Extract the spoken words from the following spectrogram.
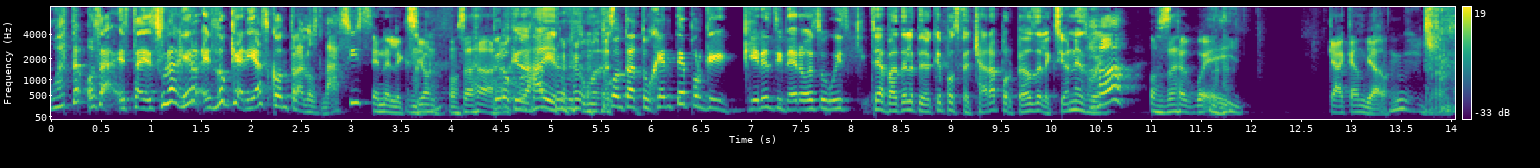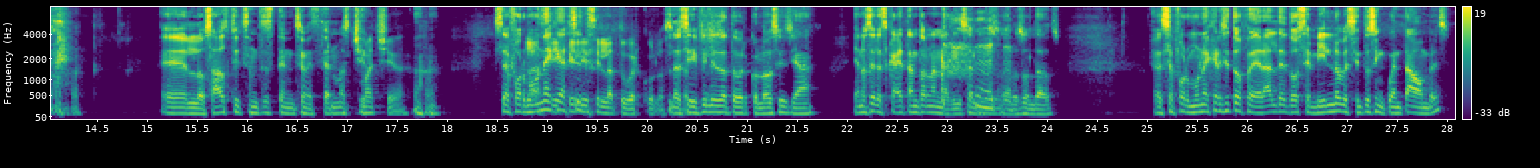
What the- O sea, esta es una guerra. ¿Es lo que harías contra los nazis? En elección. O sea, Pero que, ay, es como- es- contra tu gente porque quieres dinero de su whisky. sí, aparte le pidió que posfechara por pedos de elecciones, güey. O sea, güey, ¿qué ha cambiado? Eh, los outfits antes ten- se vestían más chido. Más chida. Se formó La un sífilis ejército. y la tuberculosis. La sífilis, la tuberculosis ya, ya no se les cae tanto en la nariz a los, a los soldados. Eh, Se formó un ejército federal de 12.950 hombres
